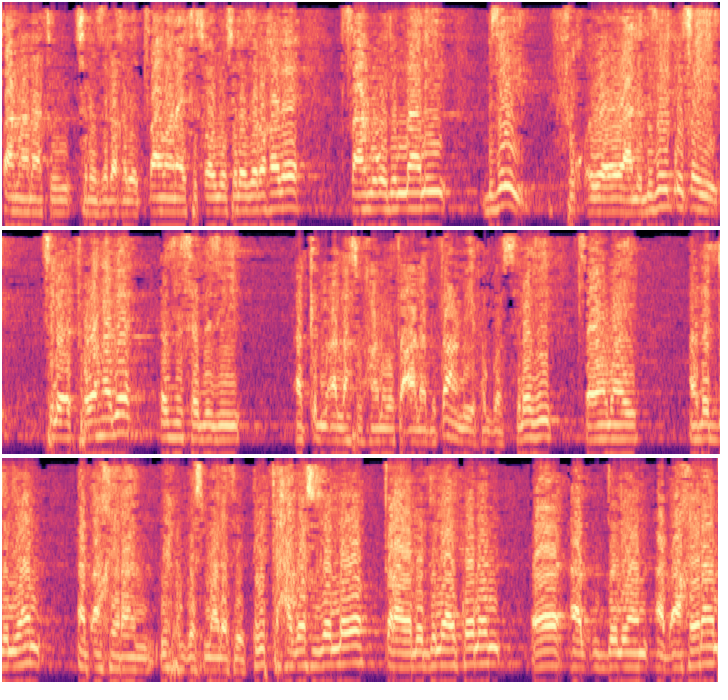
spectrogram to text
ጻማ ናቱ ስለ ዝረኸበ ጻማ ናይቲ ጾሙ ስለ ዝረኸበ ጻምኡ ድማ ብዘይ ቁጽሪ ስለ እተዋህበ እዚ ሰብ እዚ ኣብ ቅድሚ ኣላ ስብሓን ወተዓላ ብጣዕሚ ይሕጎስ ስለዚ ፀዋማይ ኣብ ኣዱንያን ኣብ ኣኼራን ይሕጎስ ማለት እዩ ክልተ ሓጎስ ዘለዎ ጥራይ ኣብ ኣዱንያ ኣይኮነን ኣብ ኣዱንያን ኣብ ኣኼራን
